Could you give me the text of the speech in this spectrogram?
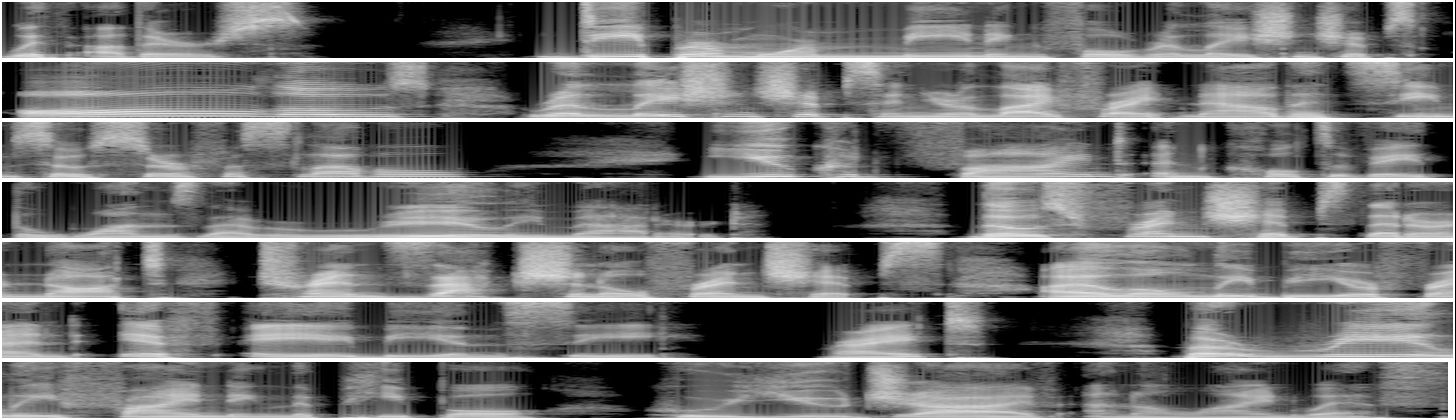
with others, deeper, more meaningful relationships. All those relationships in your life right now that seem so surface level, you could find and cultivate the ones that really mattered those friendships that are not transactional friendships. I'll only be your friend if A, B, and C, right? But really finding the people who you jive and align with.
